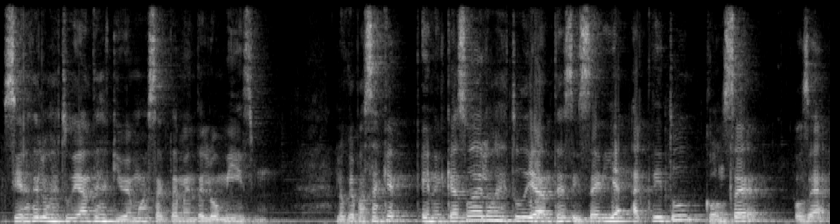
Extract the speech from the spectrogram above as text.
si eres de los estudiantes, aquí vemos exactamente lo mismo. Lo que pasa es que en el caso de los estudiantes sí sería actitud con C. O sea,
